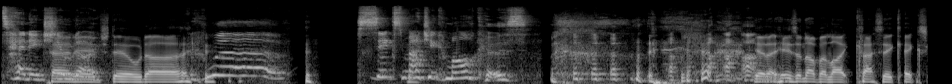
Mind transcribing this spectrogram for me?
ten inch 10 dildo. inch dildo. Whoa! Six magic markers. yeah, like, here's another like classic ex-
